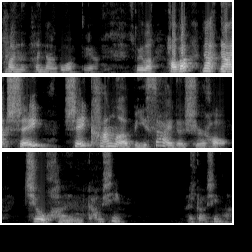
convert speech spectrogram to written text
很很难过，对呀、对了，好吧，那那谁谁看了比赛的时候就很高兴，很高兴了，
